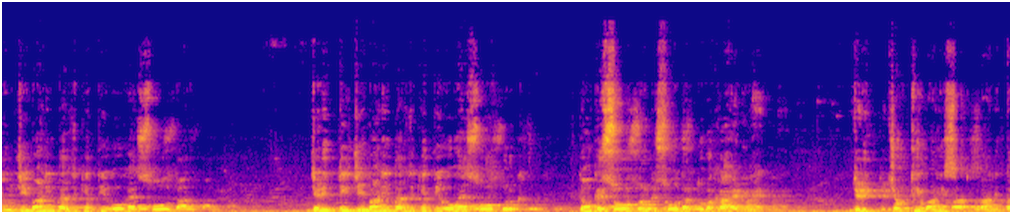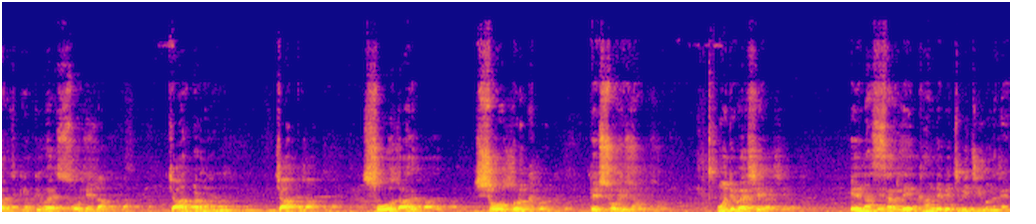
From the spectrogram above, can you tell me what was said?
ਦੂਜੀ ਬਾਣੀ ਦਰਜ ਕੀਤੀ ਉਹ ਹੈ ਸੋ ਦਰ ਜਿਹੜੀ ਤੀਜੀ ਬਾਣੀ ਦਰਜ ਕੀਤੀ ਉਹ ਹੈ ਸੋ ਪੁਰਖ, ਕਿਉਂਕਿ ਸੋ ਪੁਰਖ ਸੋ ਦਰ ਤੋਂ ਵੱਖਰਾ ਹੈ ਨਹੀਂ ਹੈ। ਜਿਹੜੀ ਚੌਥੀ ਬਾਣੀ ਸਤਿਗੁਰਾਂ ਨੇ ਦਰਜ ਕੀਤੀ ਉਹ ਹੈ ਸੋਹੇਲਾ। ਚਾਰ ਪੜ੍ਹਨੇ ਹਨ ਜਪ, ਸੋ ਦਰ, ਸੋ ਪੁਰਖ ਤੇ ਸੋਹੇਲਾ। ਉਂਝ ਵੈਸੇ ਇਹਨਾਂ ਸਰਲੇਖਾਂ ਦੇ ਵਿੱਚ ਵੀ ਜੀਵਨ ਹੈ।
